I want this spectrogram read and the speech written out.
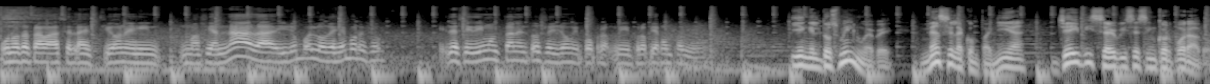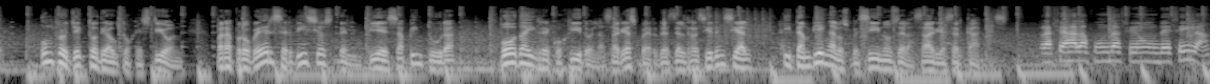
uno trataba de hacer las gestiones y no hacían nada y yo pues lo dejé por eso. Y decidí montar entonces yo mi, mi propia compañía. Y en el 2009 nace la compañía JV Services Incorporado, un proyecto de autogestión para proveer servicios de limpieza, pintura, poda y recogido en las áreas verdes del residencial y también a los vecinos de las áreas cercanas gracias a la fundación de Sila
